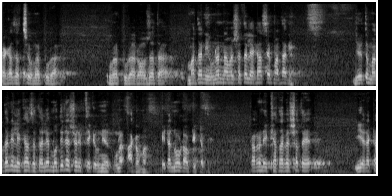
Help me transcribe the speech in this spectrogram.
দেখা যাচ্ছে ওনার পুরা ওনার পুরা রওজাটা মাদানি, ওনার নামের সাথে লেখা আছে মাদানি। যেহেতু মাদানি লেখা আছে, তাহলে মদিনা শরীফ থেকে উনি ওনার আগমন। এটা নো ডাউট এটাতে কারণ এই খেতাবের সাথে ইয়ের একটা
